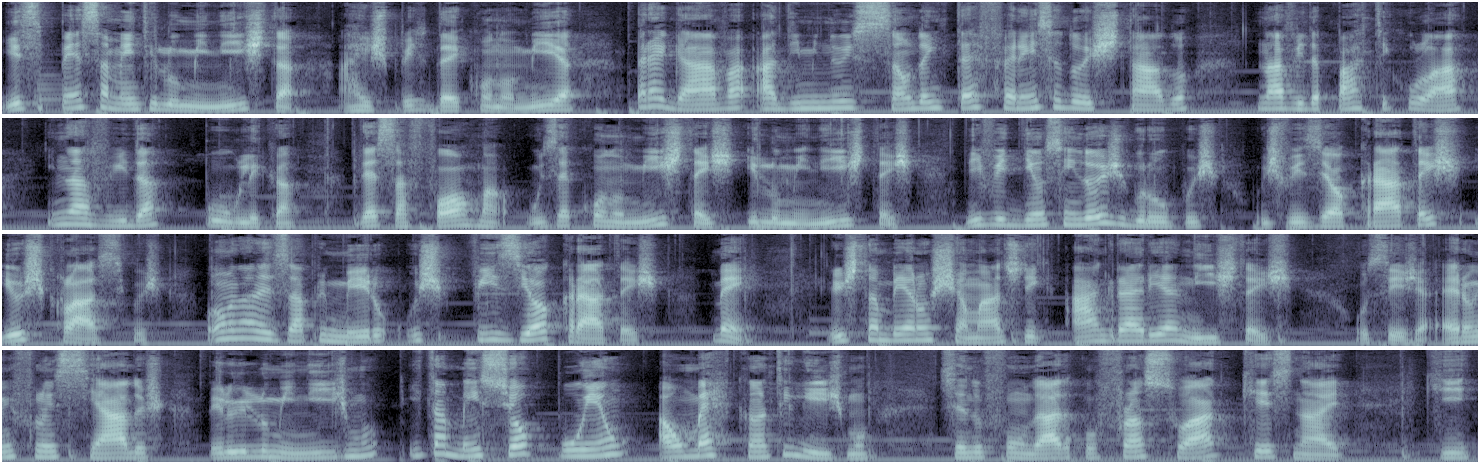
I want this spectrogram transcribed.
E esse pensamento iluminista a respeito da economia pregava a diminuição da interferência do Estado na vida particular e na vida pública. Dessa forma, os economistas iluministas dividiam-se em dois grupos, os fisiocratas e os clássicos. Vamos analisar primeiro os fisiocratas. Bem, eles também eram chamados de agrarianistas, ou seja, eram influenciados pelo iluminismo e também se opunham ao mercantilismo, sendo fundado por François Quesnay, que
